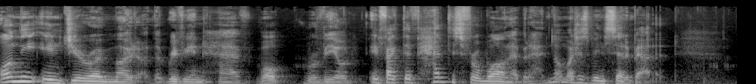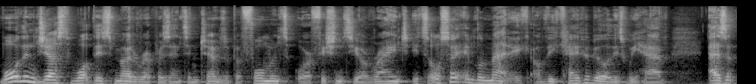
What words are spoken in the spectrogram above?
on the Enduro motor that Rivian have, well, revealed, in fact, they've had this for a while now, but not much has been said about it. More than just what this motor represents in terms of performance or efficiency or range, it's also emblematic of the capabilities we have as an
